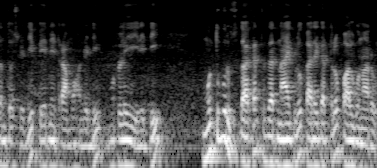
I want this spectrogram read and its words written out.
సంతోష్ రెడ్డి పేర్నేటి రామ్మోహన్ రెడ్డి మురళీ రెడ్డి ముత్తుకూరు సుధాకర్ తదితర నాయకులు కార్యకర్తలు పాల్గొన్నారు.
